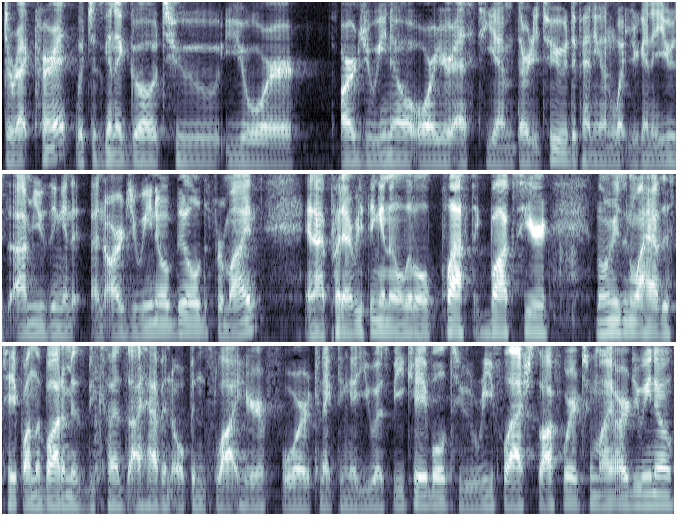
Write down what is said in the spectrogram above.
direct current, which is going to go to your Arduino or your STM32, depending on what you're going to use. I'm using an, an Arduino build for mine, and I put everything in a little plastic box here. The only reason why I have this tape on the bottom is because I have an open slot here for connecting a USB cable to reflash software to my Arduino.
